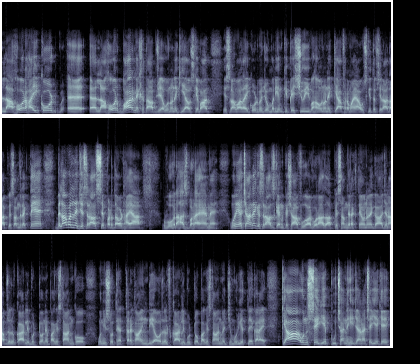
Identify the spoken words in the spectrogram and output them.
Lahore high court Lahore bar में खिताब जो है उन्होंने किया। उसके बाद इस्लामाबाद हाई कोर्ट में जो मरियम की पेशी हुई, वहाँ उन्होंने क्या फरमाया, उसकी तफसीत आपके सामने रखते हैं। बिलावल ने जिस राज से पर्दा उठाया वो राज बड़ा अहम है। उन्हें अचानक इस राज का इंकशाफ हुआ और वो राज आपके सामने रखते हैं। उन्होंने कहा, जनाब जुल्फ़ार अली भुट्टो ने पाकिस्तान को उन्नीस सौ तिहत्तर का आइन दिया और जुल्फ़ार अली भुट्टो पाकिस्तान में जमहूरियत लेकर आए। क्या उनसे ये पूछा नहीं जाना चाहिए कि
